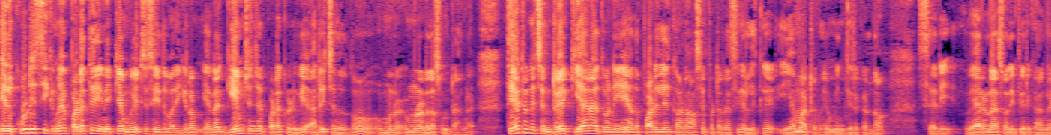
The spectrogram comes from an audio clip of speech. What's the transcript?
இது கூடிய சீக்கிரமே படத்தில் இணைக்க முயற்சி செய்து வருகிறோம் என கேம் சேஞ்சர் படக்குழுவை அறிவிச்சதும் முன்ன முன்னாடி தான் சொல்கிறாங்க தியேட்டருக்கு சென்ற கியாரா துவனியை அந்த பாடலில் காண ஆசைப்பட்ட ரசிகர்களுக்கு ஏமாற்றமே மிஞ்சிருக்கிறது தான் சரி வேற என்ன சொதப்பியிருக்காங்க?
